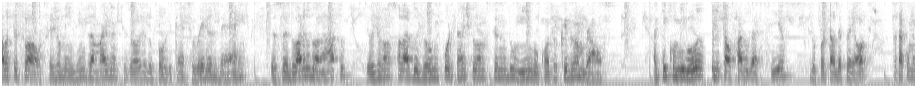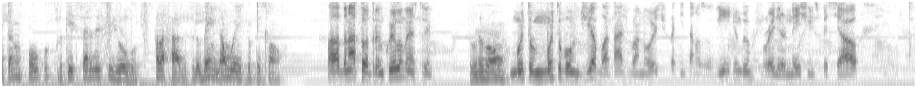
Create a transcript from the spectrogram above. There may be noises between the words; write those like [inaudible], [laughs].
Fala pessoal, sejam bem-vindos a mais um episódio do podcast Raiders BR. Eu sou Eduardo Donato e hoje vamos falar do jogo importante que vamos ter no domingo contra o Cleveland Browns. Aqui comigo hoje está o Fábio Garcia, do portal The Playoffs, para estar tá comentando um pouco do que espera desse jogo. Fala Fábio, tudo bem? Dá um oi pro pessoal. Fala Donato, tranquilo mestre? Tudo bom. Muito, muito bom dia, boa tarde, boa noite para quem está nos ouvindo, Raider Nation em especial.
